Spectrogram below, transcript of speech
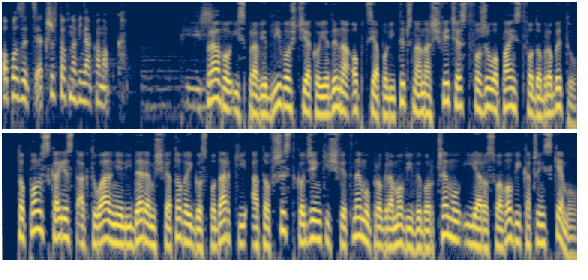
opozycja. Krzysztof Nowina-Konopka. Prawo i Sprawiedliwość jako jedyna opcja polityczna na świecie stworzyło państwo dobrobytu. To Polska jest aktualnie liderem światowej gospodarki, a to wszystko dzięki świetnemu programowi wyborczemu i Jarosławowi Kaczyńskiemu.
